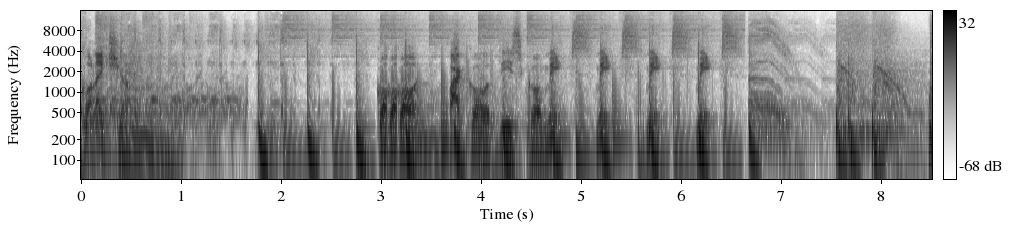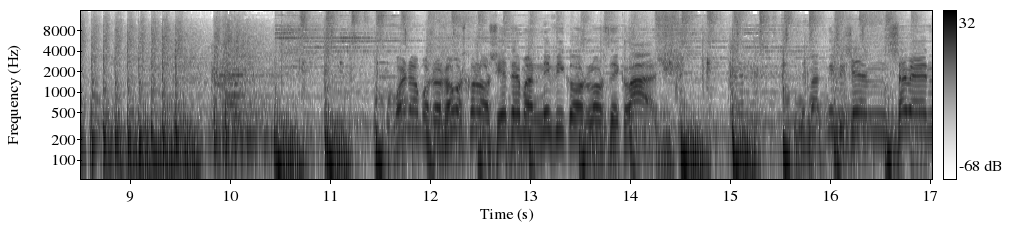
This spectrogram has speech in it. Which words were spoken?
Collection con Paco Disco Mix, Mix, Mix, Mix. Bueno, pues nos vamos con los siete magníficos, los de Clash. The Magnificent Seven.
